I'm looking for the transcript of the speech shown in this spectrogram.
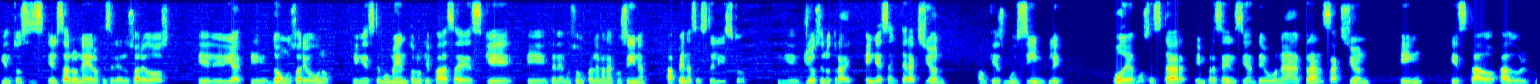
Y entonces el salonero, que sería el usuario 2, eh, le diría que don usuario 1, en este momento lo que pasa es que eh, tenemos un problema en la cocina, apenas esté listo, eh, yo se lo traigo. En esa interacción, aunque es muy simple, podemos estar en presencia de una transacción en estado adulto.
